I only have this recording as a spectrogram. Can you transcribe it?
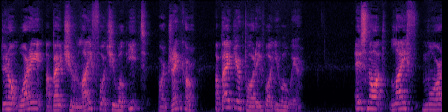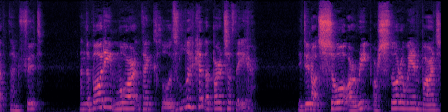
do not worry about your life, what you will eat or drink, or about your body, what you will wear. Is not life more than food, and the body more than clothes? Look at the birds of the air. They do not sow or reap or store away in barns,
